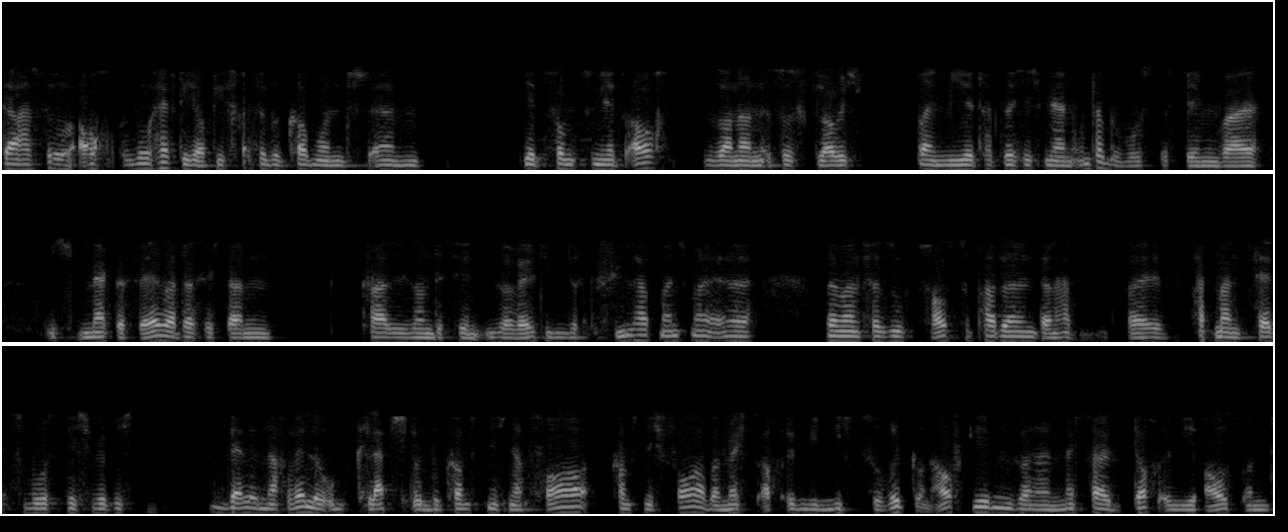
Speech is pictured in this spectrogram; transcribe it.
da hast du auch so heftig auf die Fresse bekommen und ähm, jetzt funktioniert es auch, sondern es ist, glaube ich, bei mir tatsächlich mehr ein unterbewusstes Ding, weil ich merke das selber, dass ich dann quasi so ein bisschen überwältigendes Gefühl habe manchmal äh, wenn man versucht rauszupaddeln, dann hat, weil, hat man Sets, wo es dich wirklich Welle nach Welle umklatscht und du kommst nicht nach vor, kommst nicht vor, aber möchtest auch irgendwie nicht zurück und aufgeben, sondern möchtest halt doch irgendwie raus und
